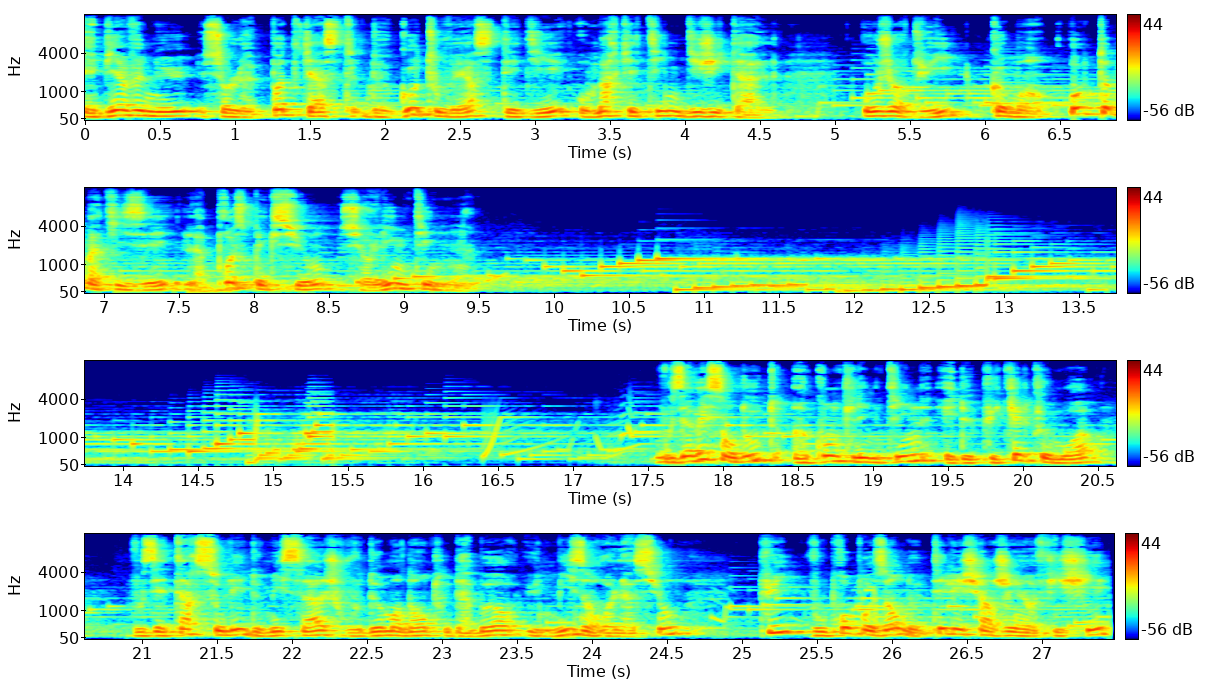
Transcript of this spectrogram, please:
et bienvenue sur le podcast de GoToVerse dédié au marketing digital. Aujourd'hui, comment automatiser la prospection sur LinkedIn? Vous avez sans doute un compte LinkedIn et depuis quelques mois, vous êtes harcelé de messages vous demandant tout d'abord une mise en relation puis vous proposant de télécharger un fichier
